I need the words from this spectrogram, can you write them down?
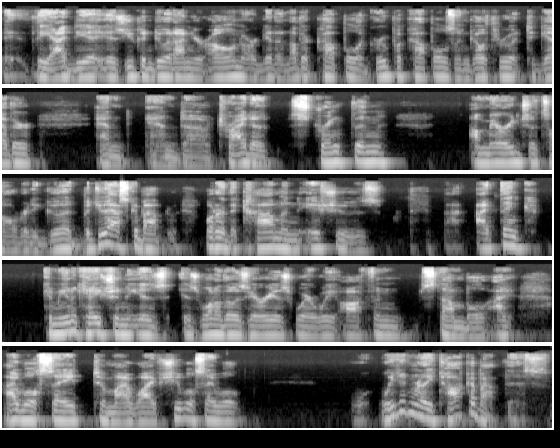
The idea is you can do it on your own or get another couple a group of couples and go through it together and and uh, try to strengthen a marriage that's already good. But you ask about what are the common issues. I think communication is is one of those areas where we often stumble. I i will say to my wife she will say well we didn't really talk about this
